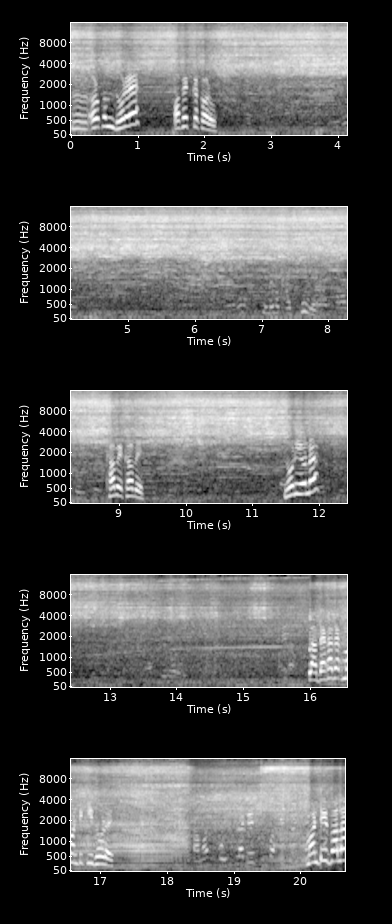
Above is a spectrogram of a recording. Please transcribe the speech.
হুম ওরকম ধরে অপেক্ষা করো। খাবে খাবে। নড়িও না। দেখা যাক মন্টি কি ধরে। মন্টির পালা,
